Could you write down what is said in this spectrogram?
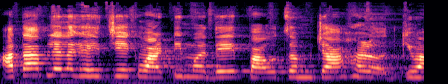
आता आपल्याला घ्यायची एक वाटीमध्ये पाव चमचा हळद किंवा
